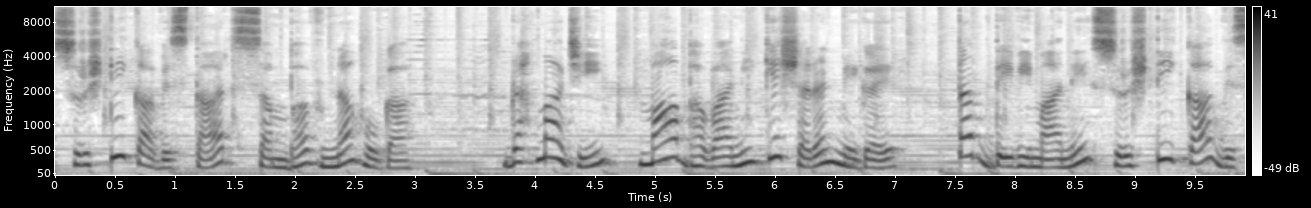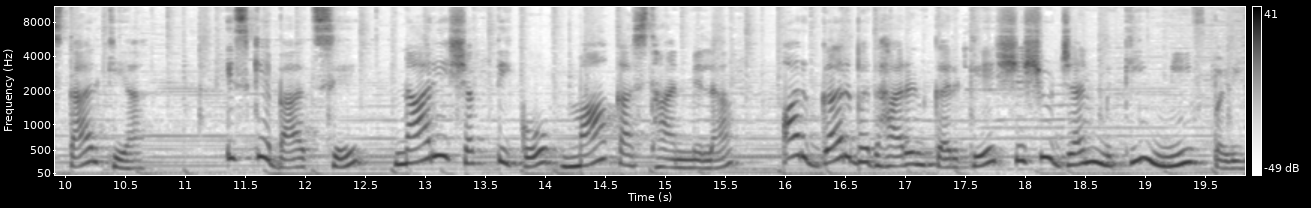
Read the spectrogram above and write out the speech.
सृष्टि का विस्तार संभव न होगा। ब्रह्मा जी माँ भवानी के शरण में गए, तब देवी माँ ने सृष्टि का विस्तार किया। इसके बाद से नारी शक्ति को माँ का स्थान मिला और गर्भ धारण करके शिशु जन्म की नींव पड़ी।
